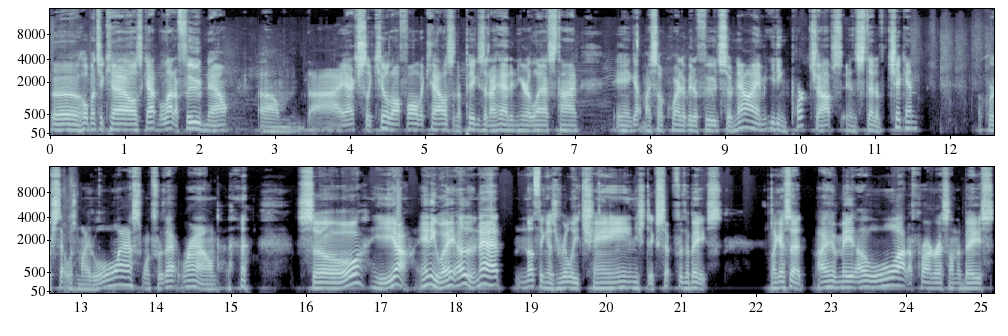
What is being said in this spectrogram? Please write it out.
Uh, a whole bunch of cows. Got a lot of food now. Um, I actually killed off all the cows and the pigs that I had in here last time and got myself quite a bit of food. So now I'm eating pork chops instead of chicken. Of course, that was my last one for that round. so, yeah. Anyway, other than that, nothing has really changed except for the base. Like I said, I have made a lot of progress on the base.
